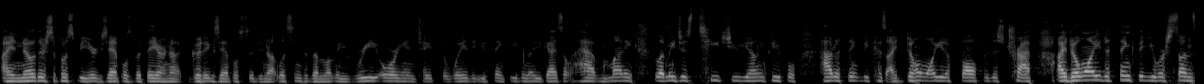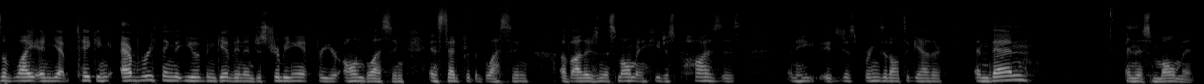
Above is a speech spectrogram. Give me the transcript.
I know they're supposed to be your examples, but they are not good examples, so do not listen to them. Let me reorientate the way that you think, even though you guys don't have money. Let me just teach you young people how to think because I don't want you to fall for this trap. I don't want you to think that you are sons of light and yet taking everything that you have been given and distributing it for your own blessing instead for the blessing of others. In this moment, he just pauses and he it just brings it all together. And then in this moment,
